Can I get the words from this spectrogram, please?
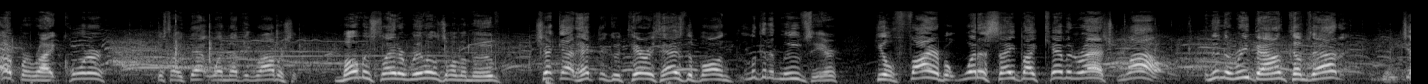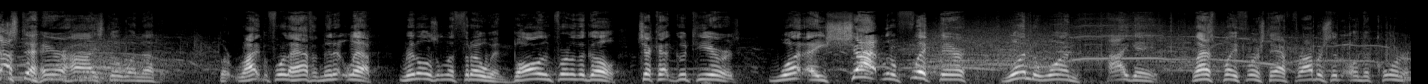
upper right corner. Just like that, one nothing Roberson. Moments later, Reynolds on the move. Check out Hector Gutierrez has the ball, and look at the moves here. He'll fire, but what a save by Kevin Rash. Wow. And then the rebound comes out just a hair high, still 1 nothing. But right before the half a minute left, Reynolds on the throw in, ball in front of the goal. Check out Gutierrez. What a shot, little flick there. One to one, high game. Last play, first half, Roberson on the corner.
